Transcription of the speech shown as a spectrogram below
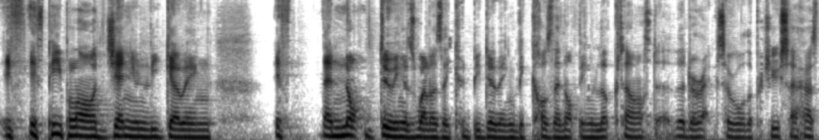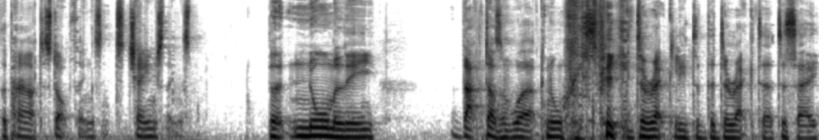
if if people are genuinely going, if they're not doing as well as they could be doing because they're not being looked after, the director or the producer has the power to stop things, to change things. But normally, that doesn't work. Normally, speaking directly to the director to say,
